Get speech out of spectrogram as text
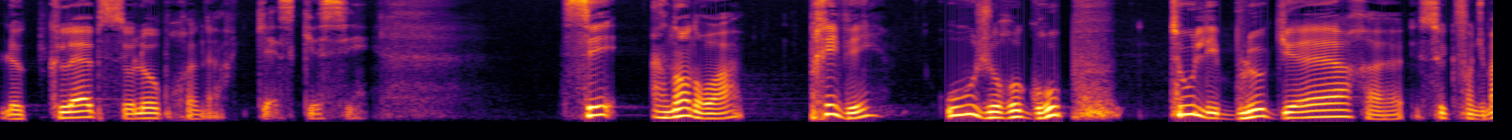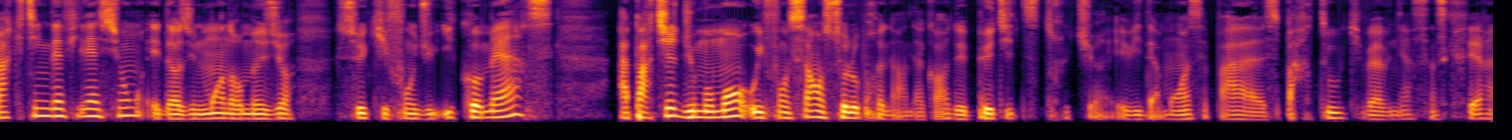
le club solopreneur. Qu'est-ce que c'est? C'est un endroit privé où je regroupe tous les blogueurs, euh, ceux qui font du marketing d'affiliation et dans une moindre mesure ceux qui font du e-commerce, à partir du moment où ils font ça en solopreneur, d'accord? De petites structures. Évidemment, ce n'est pas euh, partout qui va venir s'inscrire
